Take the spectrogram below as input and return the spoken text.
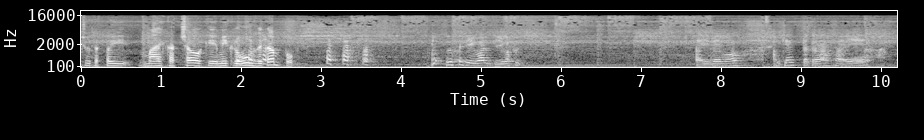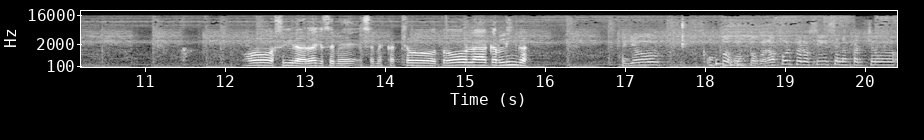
Chuta, estoy más escarchado que microbús de campo. No, igual, igual. Ahí vemos quién está atrás, ahí. Oh, sí, la verdad que se me, se me escarchó toda la carlinga. Yo un poco, un poco, no full, pero sí se me escarchó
